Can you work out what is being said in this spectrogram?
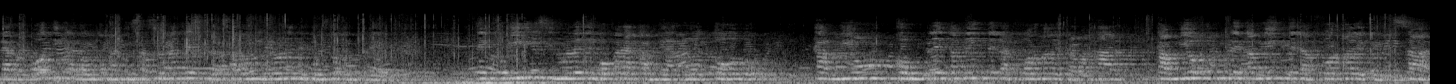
La robótica, la automatización han desplazado millones de puestos de empleo. El COVID-19 llegó para cambiarlo todo. Cambió completamente la forma de trabajar, cambió completamente la forma de pensar.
